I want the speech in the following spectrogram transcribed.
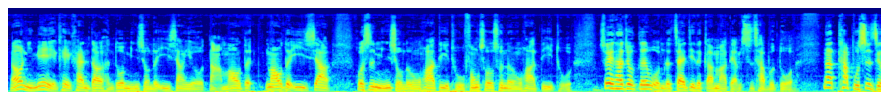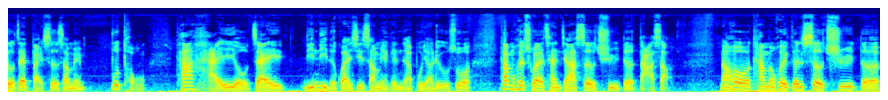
然后里面也可以看到很多民雄的意象，有打猫的猫的意象，或是民雄的文化地图、丰收村的文化地图，所以它就跟我们的在地的干妈点是差不多。那它不是只有在摆设上面不同，它还有在邻里的关系上面跟人家不一样。例如说，他们会出来参加社区的打扫，然后他们会跟社区的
